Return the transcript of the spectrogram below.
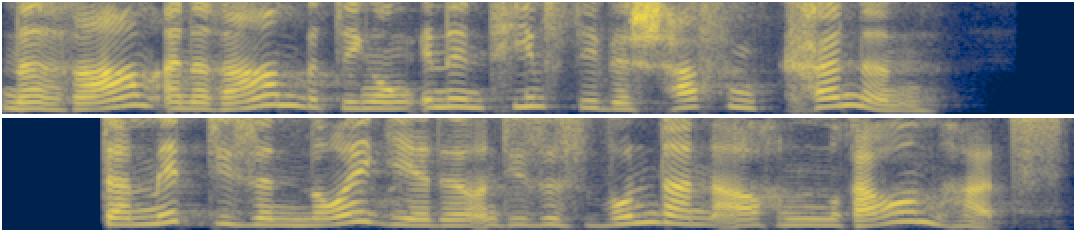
eine, Rahmen, eine Rahmenbedingung in den Teams, die wir schaffen können, damit diese Neugierde und dieses Wundern auch einen Raum hat.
